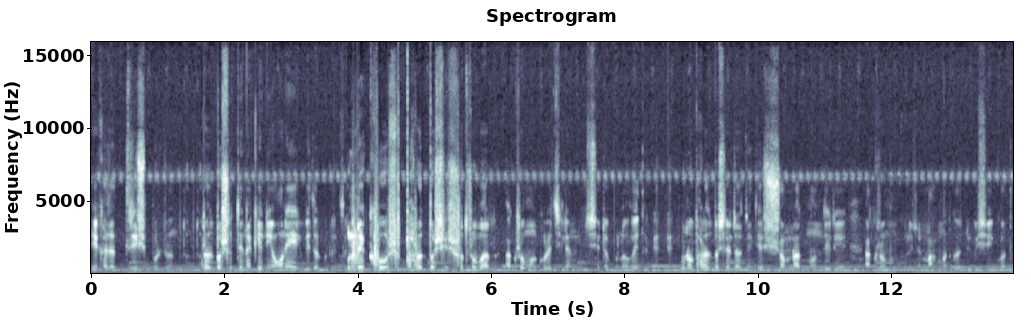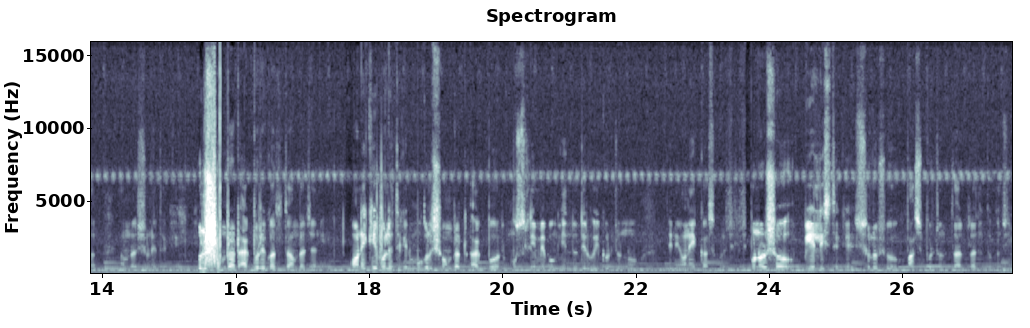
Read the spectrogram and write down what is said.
এক হাজার ত্রিশ পর্যন্ত। ভারতবর্ষ তেনাকে নিয়ে অনেক বিতর্ক রয়েছে। উল্লেখ্য ভারতবর্ষের সতেরোবার আক্রমণ করেছিলেন সেটা বলা হয়ে থাকে। কোনো ভারতবর্ষের রাজনীতির সোমনাথ মন্দিরে আক্রমণ করেছেন মাহমুদ গজনবী, সেই কথা আমরা শুনে থাকি। মুঘল সম্রাট আকবরের কথা তো আমরা জানি। অনেকেই বলে থাকেন মুঘল সম্রাট আকবর মুসলিম এবং হিন্দুদের ঐক্যর জন্য তিনি অনেক কাজ করেছিলেন। পনেরোশো বিয়াল্লিশ থেকে ষোলোশো পাঁচ পর্যন্ত তার রাজত্বকাল ছিল।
